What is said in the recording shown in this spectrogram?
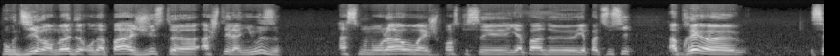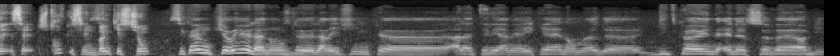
pour dire en mode on n'a pas à juste euh, acheter la news, à ce moment-là, ouais, je pense que c'est, il y a pas de, il y a pas de souci. Après, euh, je trouve que c'est une bonne question. C'est quand même curieux l'annonce de Larry Fink euh, à la télé américaine en mode euh, Bitcoin and a server, bi-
